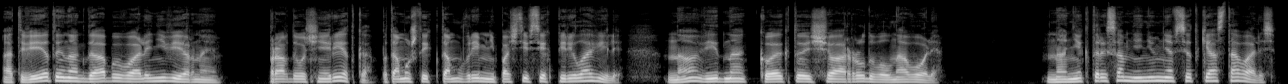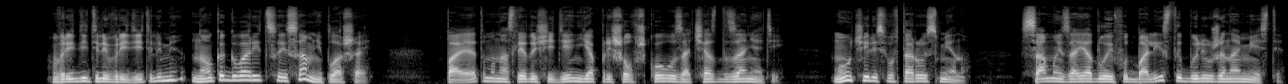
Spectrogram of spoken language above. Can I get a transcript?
Ответы иногда бывали неверные. Правда, очень редко, потому что их к тому времени почти всех переловили. Но, видно, кое-кто еще орудовал на воле. Но некоторые сомнения у меня все-таки оставались. Вредители вредителями, но, как говорится, и сам не плашай. Поэтому на следующий день я пришел в школу за час до занятий. Мы учились во вторую смену. Самые заядлые футболисты были уже на месте.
